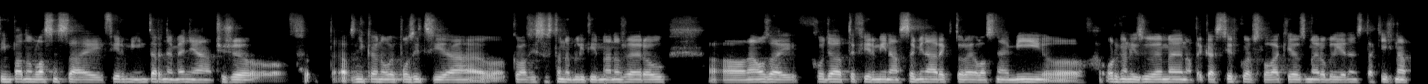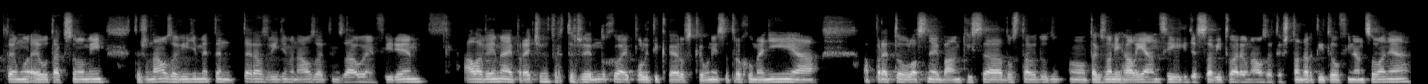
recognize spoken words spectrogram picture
Tým pádom vlastne sa aj firmy interne menia, čiže teda vznikajú nové pozície kvázi sustainability manažérov. Naozaj chodia tie firmy na semináre, ktoré vlastne aj my organizujeme, napríklad z Circular Slovakia sme robili jeden z takých na tému EU taxonomy, takže naozaj vidíme ten, teraz vidíme naozaj ten záujem firiem, ale vieme aj prečo, pretože jednoducho aj politika Európskej únie sa trochu mení a a preto vlastne aj banky sa dostávajú do tzv. aliancií, kde sa vytvárajú naozaj tie štandardy toho financovania.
